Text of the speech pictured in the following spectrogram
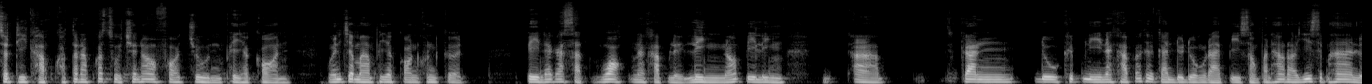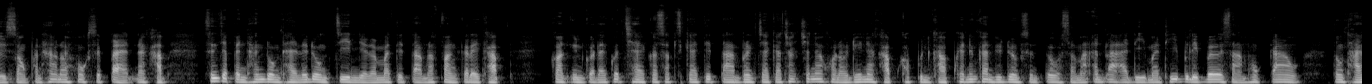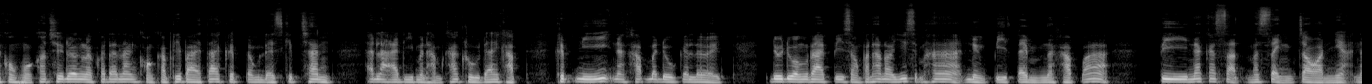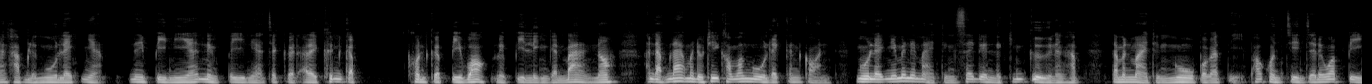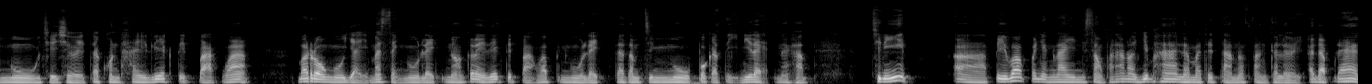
สวัสดีครับ ขอต้อนรับเข้าสู่ช่อง Fortune พยากรณ์ วันนี้จะมาพยากรณ์คนเกิด ปีนักษัตริย์วอกนะครับ หรือลิงเนาะ ปีลิง อ่า การดูคลิปนี้นะครับ ก็คือการดูดวงรายปี 2525 หรือ 2568 นะครับ ซึ่งจะเป็นทั้งดวงไทยและดวงจีน เดี๋ยวเรามาติดตามรับฟังกันเลยครับ ก่อนอื่นกดไลค์ กดแชร์ กด subscribe ติดตามเป็นใจการช่องช anel ของเราด้วยนะครับ ขอบคุณครับ ใครต้องการดูดวงส่วนตัวสามารถอัดลาอดีมาที่ believer 369 ตรงท้ายของหัวข้อชื่อเรื่องแล้วก็ด้านล่างของคำอธิบายใต้คลิปตรง description อัดลาอดีมันทำค่าครูได้ครับ คลิปนี้นะครับมาดูกันเลย ดูดวงรายปี 2525 1 ปีเต็มนะครับว่า ปีนักษัตริย์มาเสงจรเนี่ยนะครับหรืองูเล็กเนี่ยในปีนี้หนึ่งปีเนี่ยจะเกิดอะไรขึ้นกับคนเกิดปีวอกหรือปีลิงกันบ้างเนาะอันดับแรกมาดูที่คำว่างูเล็กกันก่อน งูเล็กนี่ไม่ได้หมายถึงไส้เดือนหรือกิ้งกือนะครับ แต่มันหมายถึงงูปกติ เพราะคนจีนจะเรียกว่าปีงูเฉยๆ แต่คนไทยเรียกติดปากว่ามะโรงงูใหญ่มาเสงงูเล็กเนาะ ก็เลยเรียกติดปากว่าเป็นงูเล็ก แต่ตามจริงงูปกตินี่แหละนะครับ ทีนี้ปีวอกเป็นอย่างไรใน 2525 เรามาติดตามรับฟังกันเลย อันดับแรก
